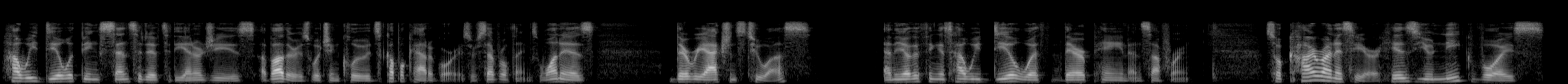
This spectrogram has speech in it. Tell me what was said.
how we deal with being sensitive to the energies of others, which includes a couple categories or several things. One is their reactions to us, and the other thing is how we deal with their pain and suffering. So Chiron is here. His unique voice,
